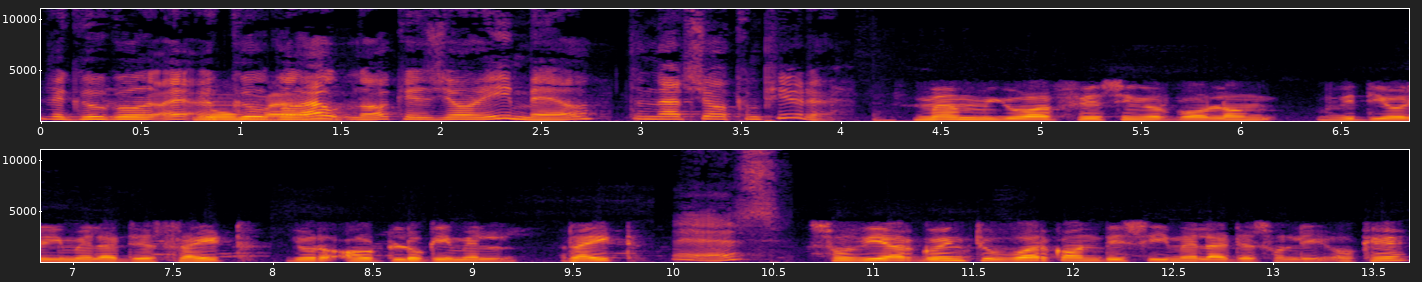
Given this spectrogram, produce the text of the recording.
The Google uh, No, Google. Outlook is your email. Then that's your computer. Ma'am, you are facing your problem with your email address, right? Your Outlook email, right? Yes, So we are going to work on this email address only, okay?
